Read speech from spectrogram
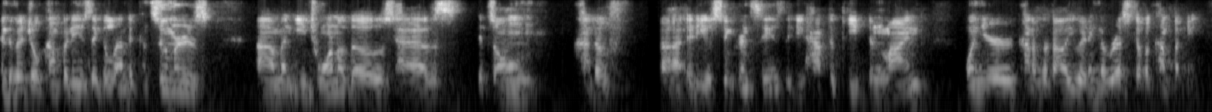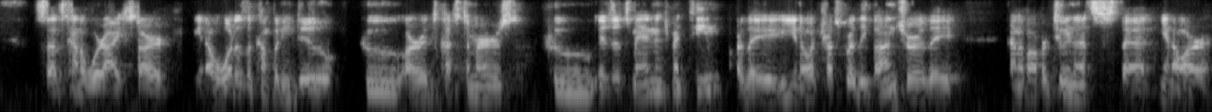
individual companies. They could lend to consumers. Um, and each one of those has its own kind of uh, idiosyncrasies that you have to keep in mind when you're kind of evaluating the risk of a company. So that's kind of where I start. You know, what does the company do? Who are its customers? Who is its management team? Are they, you know, a trustworthy bunch or are they kind of opportunists that, you know, are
